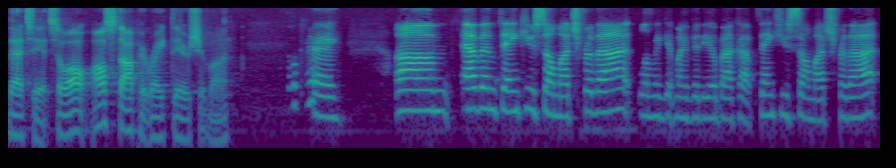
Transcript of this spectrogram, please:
That's it. So I'll I'll stop it right there, Shivan. Okay. Um, Evan, thank you so much for that. Let me get my video back up. Thank you so much for that.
